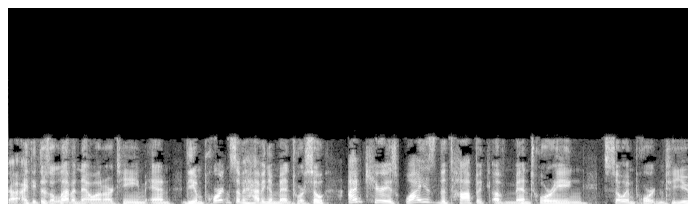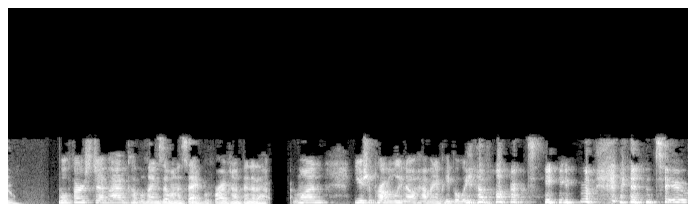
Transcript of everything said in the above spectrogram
Uh, I think there's 11 now on our team and the importance of having a mentor. So I'm curious, why is the topic of mentoring so important to you? Well, first, Jeff, I have a couple things I want to say before I jump into that. One, you should probably know how many people we have on our team. and two,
